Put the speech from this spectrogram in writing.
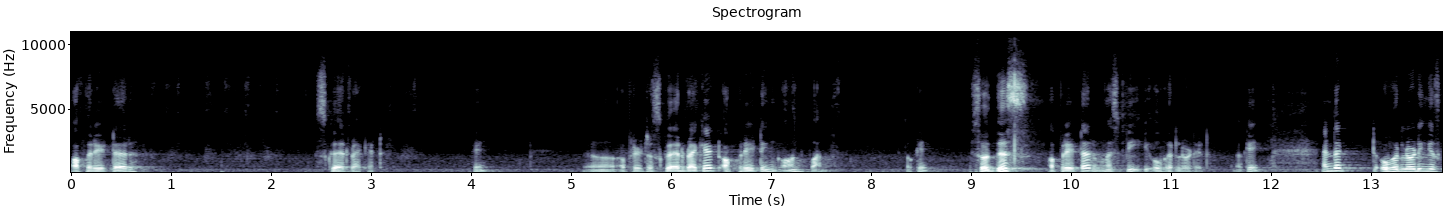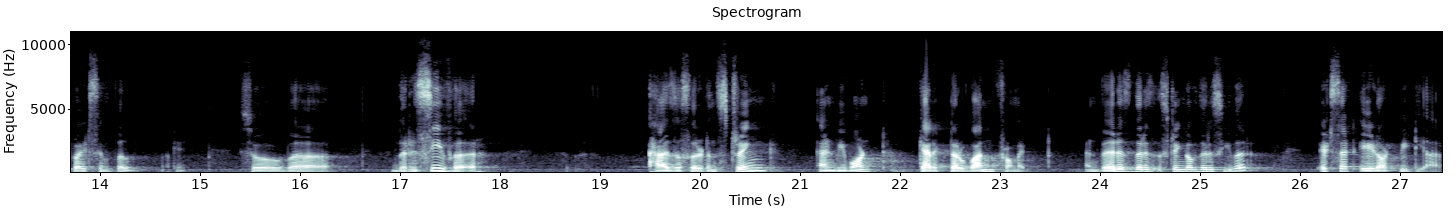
operator square bracket okay, uh, operator square bracket operating on 1 okay. So this operator must be overloaded okay and that overloading is quite simple okay. So uh, the receiver has a certain string and we want character 1 from it and where is the string of the receiver? It is at a.ptr.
